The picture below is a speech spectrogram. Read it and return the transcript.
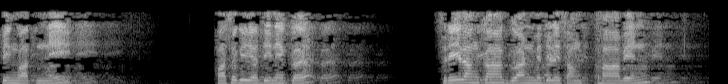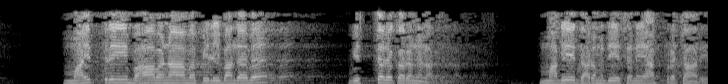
පින්වත්නි පසුගිය දිනක ශ්‍රී ලංකා ගුවන් විදුලි සංස්ථාවෙන් මෛත්‍රී භාවනාව පිළිබඳව විස්තර කරන ලද මගේ ධර්ම දේශනයක් ප්‍රචාරය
